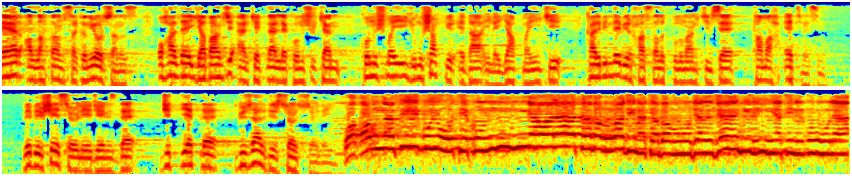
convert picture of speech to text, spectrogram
Eğer Allah'tan sakınıyorsanız o halde yabancı erkeklerle konuşurken konuşmayı yumuşak bir eda ile yapmayın ki kalbinde bir hastalık bulunan kimse tamah etmesin. Ve bir şey söyleyeceğinizde ciddiyetle güzel bir söz söyleyin. وقرن في بيوتكن ولا تبرجن تبرج الجاهلية الأولى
